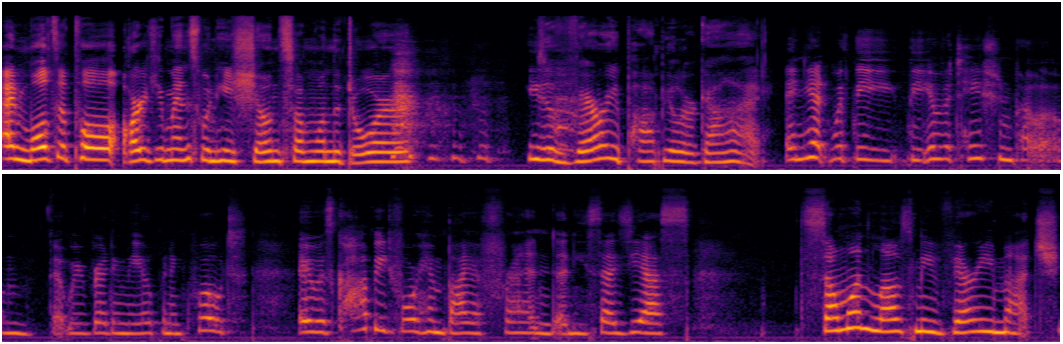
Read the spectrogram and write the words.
And multiple arguments when he's shown someone the door. He's a very popular guy. And yet, with the, the invitation poem that we read in the opening quote, it was copied for him by a friend, and he says, Yes, someone loves me very much,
